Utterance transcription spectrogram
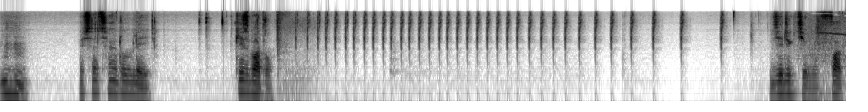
Угу. 57 рублей. Кейс батл. Директивы. Фак.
